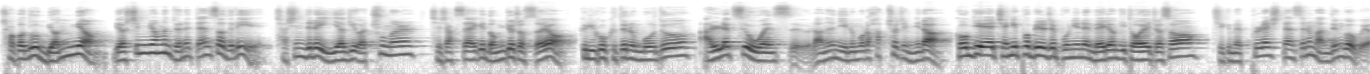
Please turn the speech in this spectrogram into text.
적어도 몇 명, 몇십 명은 되는 댄서들이 자신들의 이야기와 춤을 제작사에게 넘겨줬어요. 그리고 그들은 모두 알렉스 오웬스라는 이름으로 합쳐집니다. 거기에 제니퍼 빌즈 본인의 매력이 더해져서 지금의 플래시 댄스를 만든 거고요.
